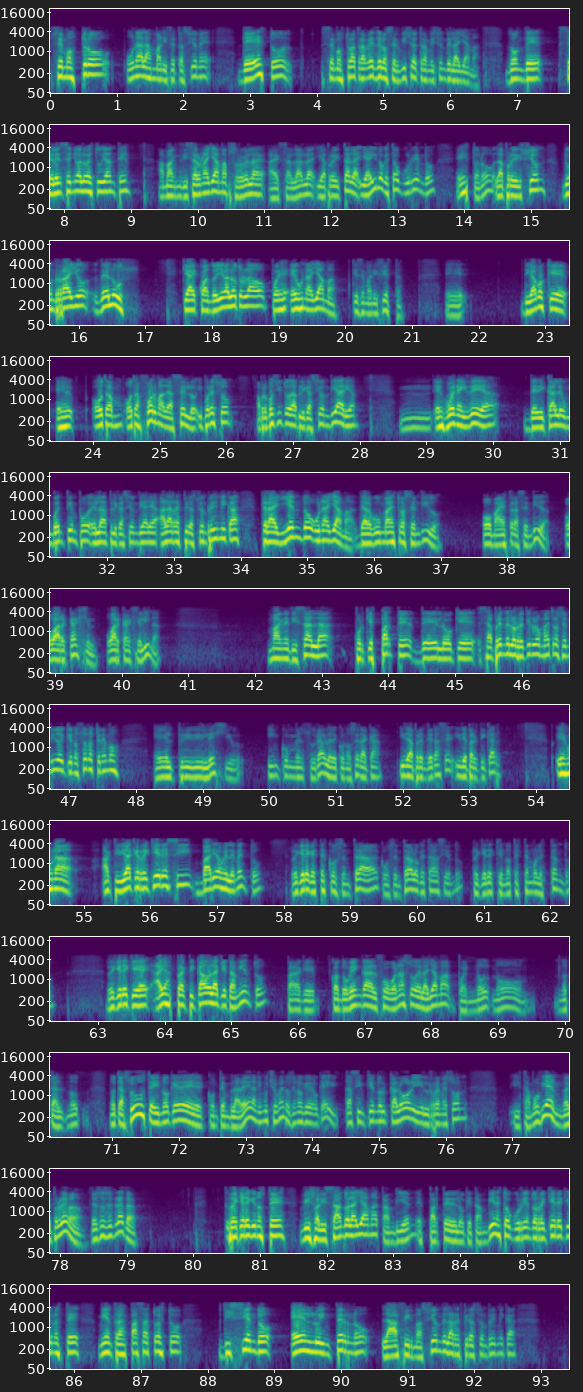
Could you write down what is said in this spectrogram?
se mostró, una de las manifestaciones de esto se mostró a través de los servicios de transmisión de la llama, donde se le enseñó a los estudiantes a magnetizar una llama, absorberla, a exhalarla y a proyectarla. Y ahí lo que está ocurriendo es esto, ¿no? La proyección de un rayo de luz, que cuando llega al otro lado, pues es una llama que se manifiesta. Eh, digamos que es otra, otra forma de hacerlo. Y por eso, a propósito de aplicación diaria, mm, es buena idea dedicarle un buen tiempo en la aplicación diaria a la respiración rítmica, trayendo una llama de algún maestro ascendido, o maestra ascendida, o arcángel, o arcangelina. Magnetizarla porque es parte de lo que se aprende en los retiros de los maestros ascendidos y que nosotros tenemos el privilegio inconmensurable de conocer acá y de aprender a hacer y de practicar. Es una actividad que requiere, sí, varios elementos. Requiere que estés concentrada, concentrado en lo que estás haciendo. Requiere que no te estén molestando. Requiere que hayas practicado el aquietamiento para que cuando venga el fogonazo de la llama, pues no, no, no te, no, no te asustes y no quede con tembladera, ni mucho menos, sino que, ok, estás sintiendo el calor y el remesón y estamos bien, no hay problema. De eso se trata requiere que uno esté visualizando la llama, también es parte de lo que también está ocurriendo, requiere que uno esté, mientras pasa todo esto, diciendo en lo interno la afirmación de la respiración rítmica,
